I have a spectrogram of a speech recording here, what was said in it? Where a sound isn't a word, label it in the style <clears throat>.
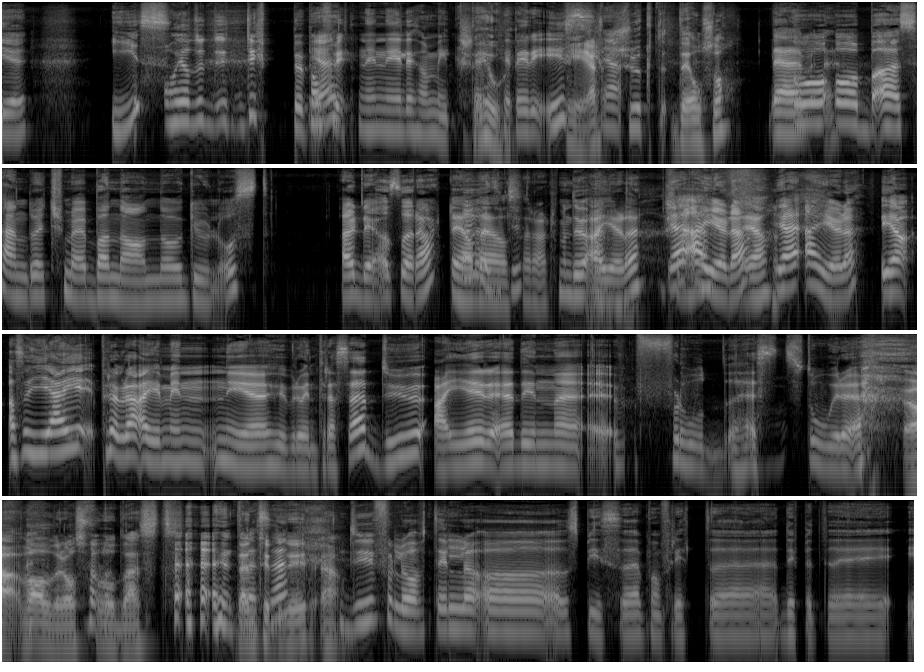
is. Å ja, du dypper pommes fritesen inn i liksom Det er jo milkshake eller i is? helt Ja. sjukt, det også. Det er, Og, og sandwich med banan og gulost. Er det også rart? ja, det er også rart. Men du eier det? Jeg eier det. Ja. Jeg eier det. Ja, altså jeg prøver å eie min nye hubrointeresse. Du eier eh, din eh, flodhest store <laughs> Ja, Hvalross, flodhest, <laughs> den type dyr. Ja. Du får lov til å spise pommes frites eh, dyppet i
